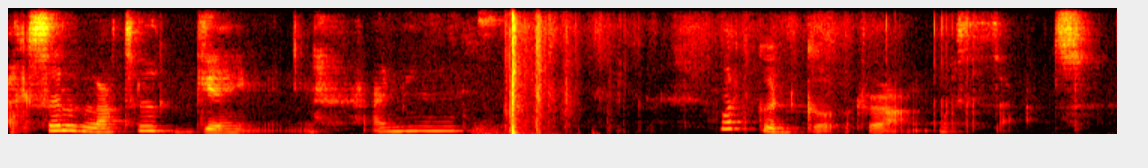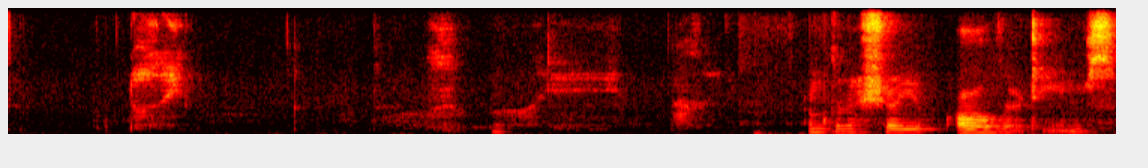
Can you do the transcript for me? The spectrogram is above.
Axolotl Gaming. I mean, what could go wrong with that? Nothing. I'm gonna show you all their teams.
